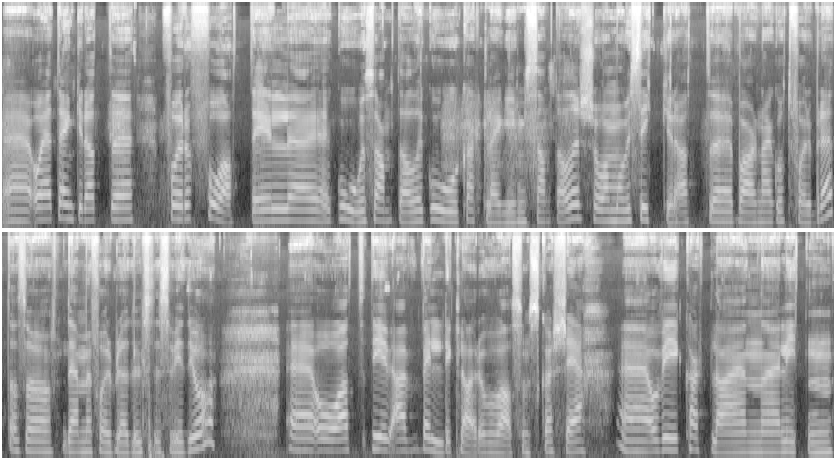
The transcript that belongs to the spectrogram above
Eh, og jeg tenker at eh, for å få til eh, gode samtaler, gode kartleggingssamtaler, så må vi sikre at barna er godt forberedt, altså det med forberedelsesvideo. Og at de er veldig klar over hva som skal skje. Og vi kartla en liten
